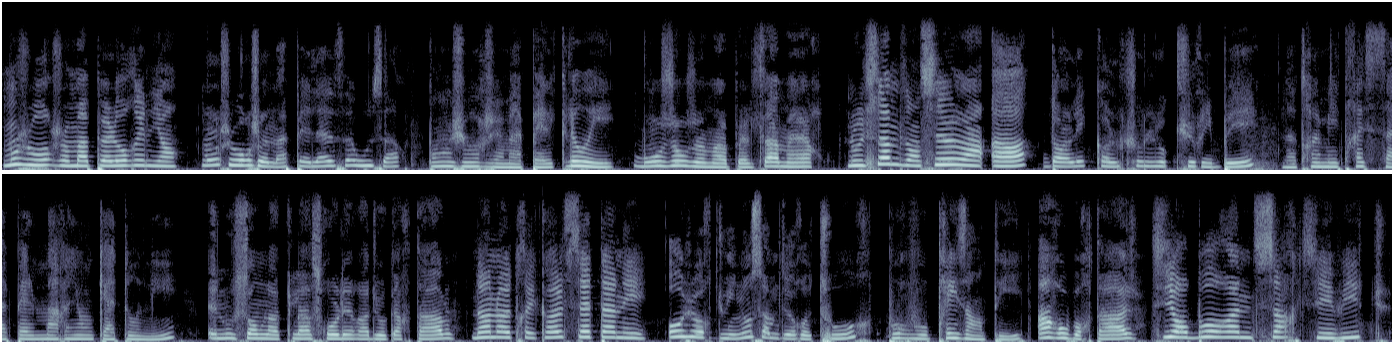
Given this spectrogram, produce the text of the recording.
Bonjour, je m'appelle Aurélien. Bonjour, je m'appelle Elsa Ouza. Bonjour, je m'appelle Chloé. Bonjour, je m'appelle Samer. Nous sommes en CE1A dans l'école Cholo-Curie B. Notre maîtresse s'appelle Marion Catoni. Et nous sommes la classe relais radio cartable dans notre école cette année. Aujourd'hui, nous sommes de retour pour vous présenter un reportage sur Boran Sarksevich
